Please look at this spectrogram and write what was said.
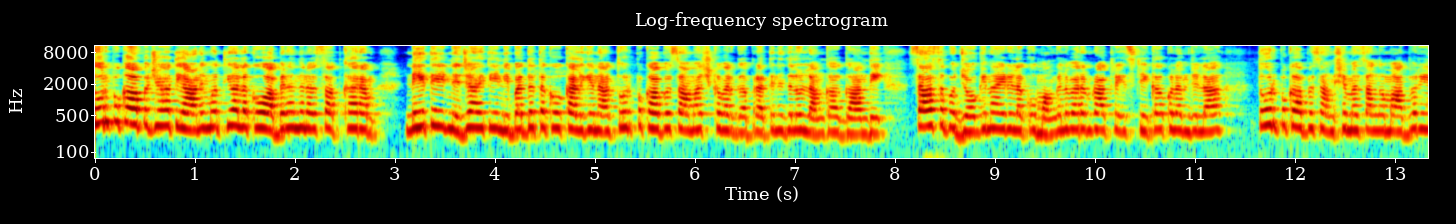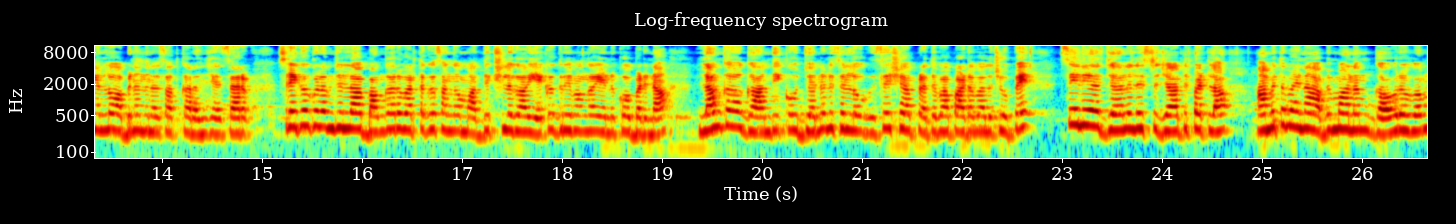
తూర్పు కాపు జాతి ఆనిమత్యాలకు అభినందన సత్కారం. నీతి నిజాయితీ నిబద్ధతకు కలిగిన తూర్పు కాపు సామాజిక వర్గ ప్రతినిధులు లంకా గాంధీ శాసపు జోగినాయుడులకు మంగళవారం రాత్రి శ్రీకాకుళం జిల్లా తూర్పు కాపు సంక్షేమ సంఘం ఆధ్వర్యంలో అభినందన సత్కారం చేశారు. శ్రీకాకుళం జిల్లా బంగారు వర్తక సంఘం అధ్యక్షులుగా ఏకగ్రీవంగా ఎన్నుకోబడిన లంకా గాంధీకు జర్నలిజంలో విశేష ప్రతిభా పాఠవాలు చూపే సీనియర్ జర్నలిస్ట్ జాతి పట్ల అమితమైన అభిమానం గౌరవం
